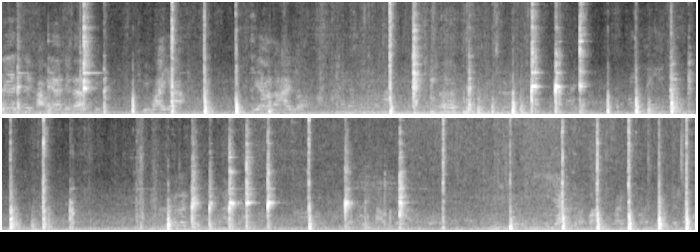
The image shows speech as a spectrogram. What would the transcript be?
这个是烤鸭，这个菊花鸭，你要哪一种？这个是菊花鸭，这是烤鸭，一样的八十块九块钱，这个好。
